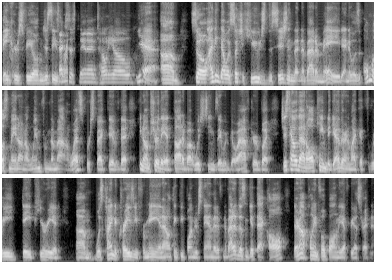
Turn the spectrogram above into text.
Bakersfield and just these Texas, San Antonio. Yeah. Um, so I think that was such a huge decision that Nevada made, and it was almost made on a whim from the Mountain West perspective. That you know, I'm sure they had thought about which teams they would go after, but just how that all came together in like a three day period um, was kind of crazy for me. And I don't think people understand that if Nevada doesn't get that call, they're not playing football in the FBS right now.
